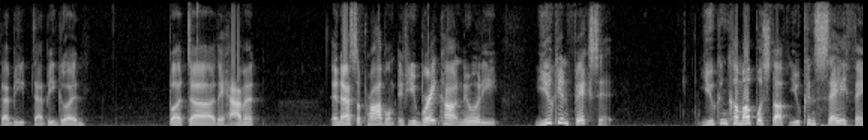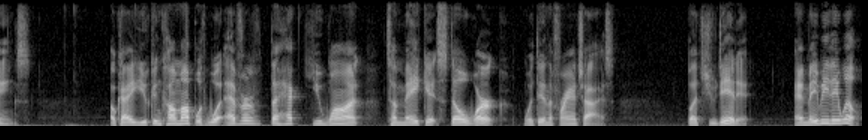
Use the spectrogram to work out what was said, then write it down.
That'd be that'd be good. But uh, they haven't, and that's the problem. If you break continuity you can fix it. You can come up with stuff. You can say things. Okay? You can come up with whatever the heck you want to make it still work within the franchise. But you did it. And maybe they will.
